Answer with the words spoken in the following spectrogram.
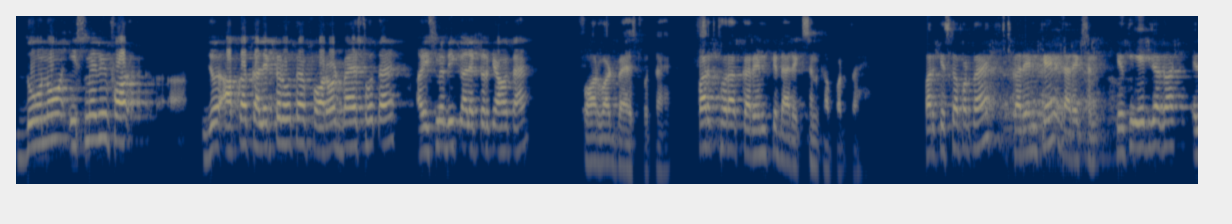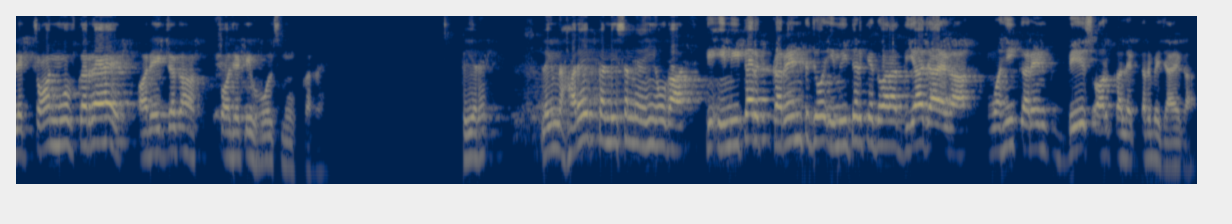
दोनों इसमें भी फॉर जो आपका कलेक्टर होता है फॉरवर्ड बेस्ट होता है, और इसमें भी कलेक्टर क्या होता है? फॉरवर्ड बेस्ट होता है। फ़र्क थोड़ा करंट के डायरेक्शन का पड़ता है। फ़र्क किसका पड़ता है? करंट के डायरेक्शन क्योंकि एक जगह इलेक्ट्रॉन मूव कर रहा है, और एक जगह पॉजिटिव होल्स मूव कर रहे हैं। क्लियर है? लेकिन हर एक कंडीशन में यही होगा कि इमीटर करंट जो इमीटर के द्वारा दिया जाएगा, वही करंट बेस और कलेक्टर में जाएगा।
